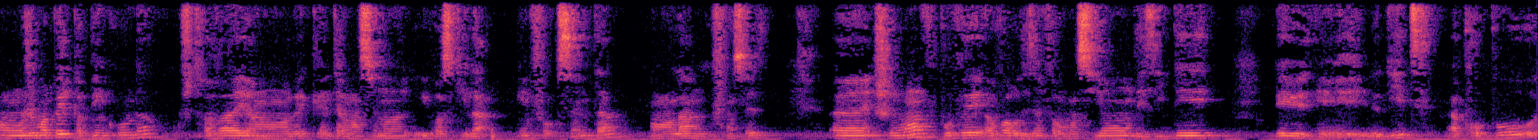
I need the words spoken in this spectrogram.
Euh, Je m'appelle Papin Kunda, je travaille avec International Evascular Info Center en langue française. Euh, chez moi, vous pouvez avoir des informations, des idées et, et de guides à propos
